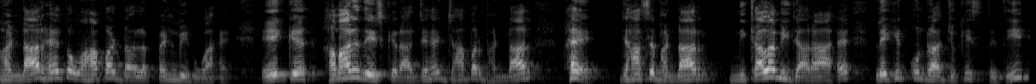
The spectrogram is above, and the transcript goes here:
भंडार है तो वहाँ पर डेवलपमेंट भी हुआ है। एक हमारे देश के राज्य है जहाँ पर भंडार है, जहाँ से भंडार निकाला भी जा रहा है, लेकिन उन राज्यों की स्थिति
